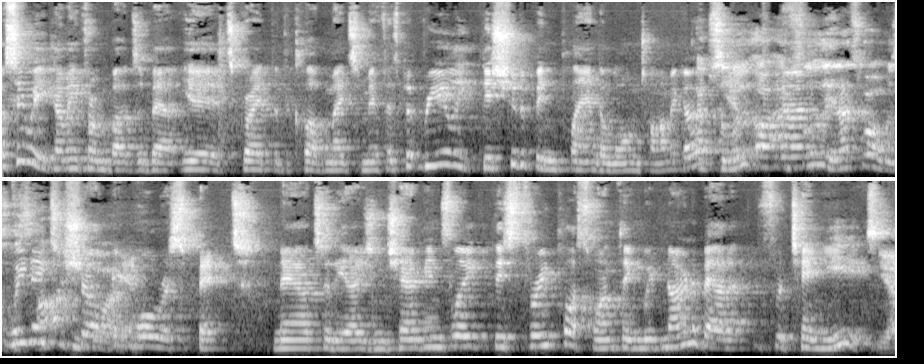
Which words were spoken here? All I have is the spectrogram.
I see where you're coming from, Buds, about, yeah, it's great that the club made some efforts, but really, this should have been planned a long time ago. Oh, um, absolutely, oh, absolutely. That's why I was. We need to show a bit more respect now to the Asian Champions League. This three plus one thing, we've known about it for 10 years. Yeah.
